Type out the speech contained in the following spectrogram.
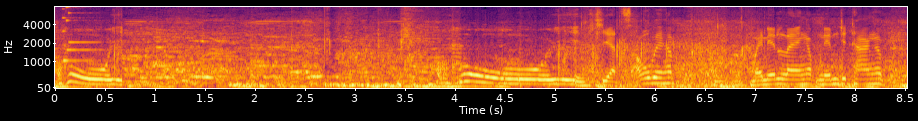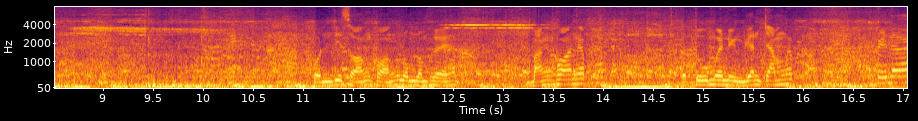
โอ้โหโอ้โหเฉียดเสาไปครับ ไม่เน้นแรงครับเน้นทิศทางครับ คนที่สองของลมลำเพยครับ บังพรครับ ประตูมือหนึ่งเวียนจำครับเป็นไร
